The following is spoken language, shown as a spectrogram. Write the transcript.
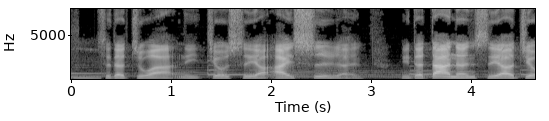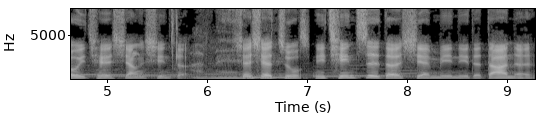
嗯，是的，主啊，你就是要爱世人，你的大能是要救一切相信的。谢谢主，你亲自的显明你的大能，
